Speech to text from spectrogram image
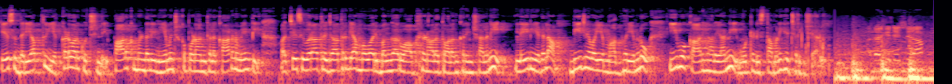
కేసు దర్యాప్తు ఎక్కడి వరకు వచ్చింది? పాలక మండలి నియమించకపోవడానికి గల కారణం ఏంటి వచ్చే శివరాత్రి జాతరకి అమ్మవారి బంగారు ఆభరణాలతో అలంకరించాలని లేని ఎడల బీజేవైఎం ఆధ్వర్యంలో ఈవో కార్యాలయాన్ని ముట్టడిస్తామని హెచ్చరించారు. అందరికీ జై శ్రీరామ్.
